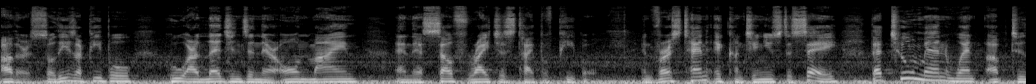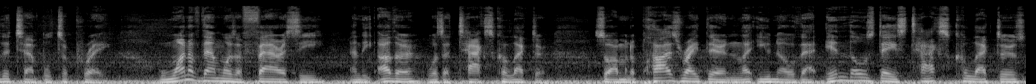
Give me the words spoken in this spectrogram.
others. So these are people who are legends in their own mind and they're self righteous type of people. In verse 10, it continues to say that two men went up to the temple to pray. One of them was a Pharisee, and the other was a tax collector. So I'm going to pause right there and let you know that in those days, tax collectors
